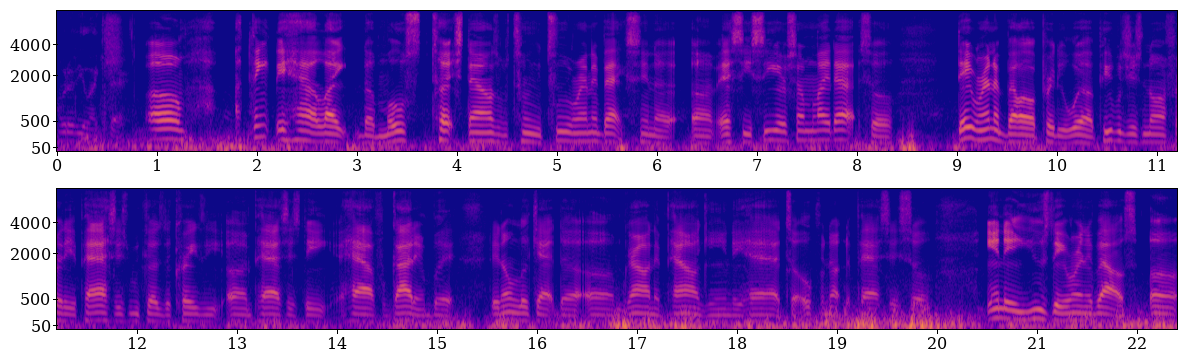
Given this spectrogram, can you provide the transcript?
what have you liked there? Um, I think they had like the most touchdowns between two running backs in a um, SEC or something like that. So they run the ball pretty well. People just know them for their passes because the crazy um, passes they have gotten, but they don't look at the um, ground and pound game they had to open up the passes. So and they use their running backs, uh,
